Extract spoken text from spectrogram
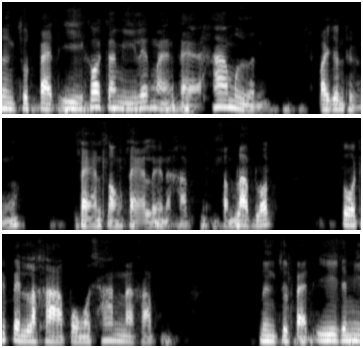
1.8e ก็จะมีเลขหมายตั้งแต่50,000ไปจนถึงแสนสองแสนเลยนะครับสำหรับรถตัวที่เป็นราคาโปรโมชั่นนะครับ 1.8e จะมี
